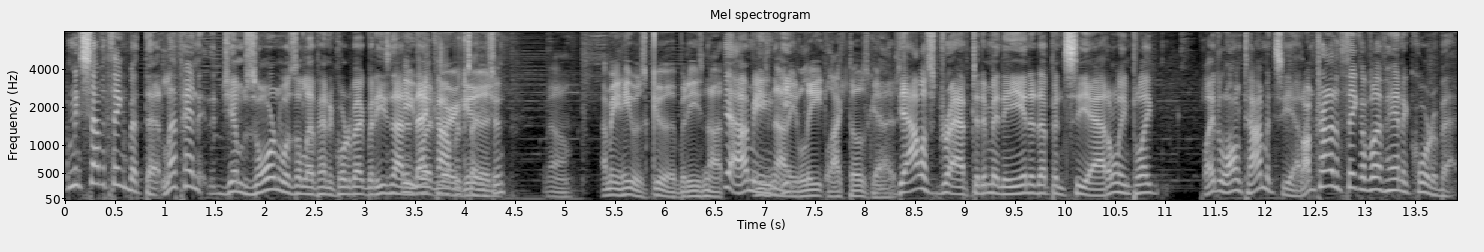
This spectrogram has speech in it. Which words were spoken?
I mean, stop and think about that. Left-handed. Jim Zorn was a left-handed quarterback, but he's not he in that wasn't conversation. No. I mean, he was good, but he's not. Yeah, I mean, he's not he- elite like those guys. Dallas drafted him, and he ended up in Seattle. He played played a long time in Seattle. I'm trying to think of left-handed quarterbacks.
